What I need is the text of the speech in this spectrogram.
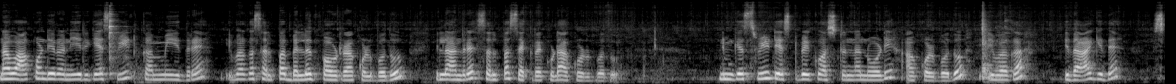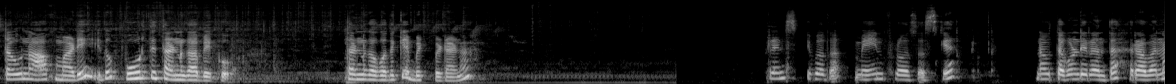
ನಾವು ಹಾಕ್ಕೊಂಡಿರೋ ನೀರಿಗೆ ಸ್ವೀಟ್ ಕಮ್ಮಿ ಇದ್ದರೆ ಇವಾಗ ಸ್ವಲ್ಪ ಬೆಲ್ಲದ ಪೌಡ್ರ್ ಹಾಕ್ಕೊಳ್ಬೋದು ಇಲ್ಲಾಂದರೆ ಸ್ವಲ್ಪ ಸಕ್ಕರೆ ಕೂಡ ಹಾಕ್ಕೊಳ್ಬೋದು ನಿಮಗೆ ಸ್ವೀಟ್ ಎಷ್ಟು ಬೇಕೋ ಅಷ್ಟನ್ನು ನೋಡಿ ಹಾಕ್ಕೊಳ್ಬೋದು ಇವಾಗ ಇದಾಗಿದೆ. ಸ್ಟವ್ನ ಆಫ್ ಮಾಡಿ ಇದು ಪೂರ್ತಿ ತಣ್ಣಗಾಗಬೇಕು. ತಣ್ಣಗಾಗೋದಕ್ಕೆ ಬಿಟ್ಬಿಡೋಣ. ಫ್ರೆಂಡ್ಸ್ ಇವಾಗ ಮೇಯ್ನ್ ಪ್ರೋಸೆಸ್ಗೆ ನಾವು ತಗೊಂಡಿರೋಂಥ ರವನ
